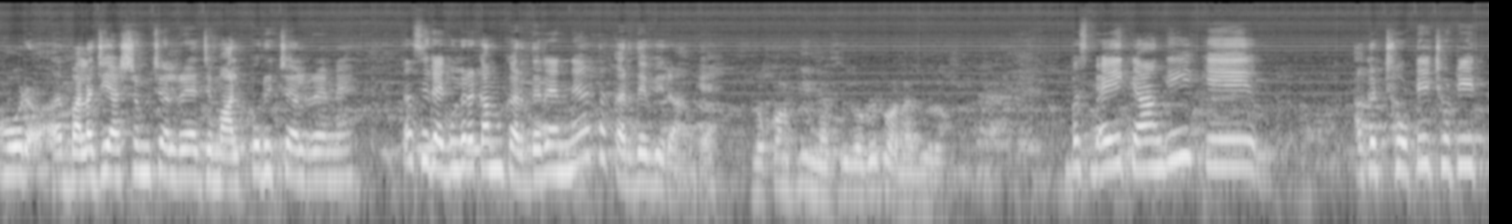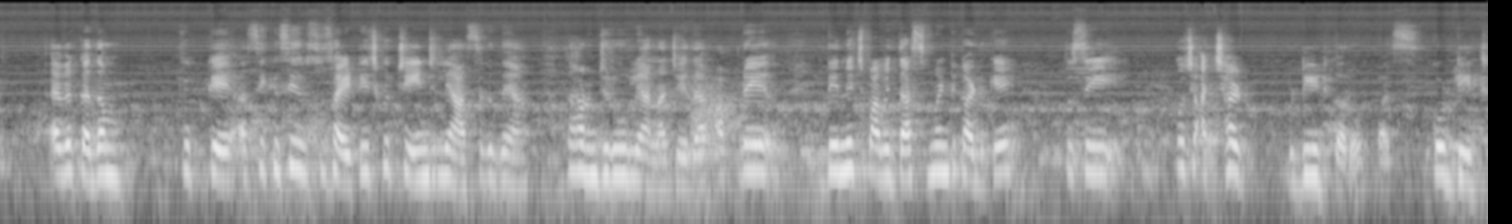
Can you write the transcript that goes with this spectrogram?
ਔਰ ਬਾਲਾਜੀ ਆਸ਼ਰਮ ਚੱਲ ਰਿਹਾ ਜਮਾਲਪੁਰ ਵਿੱਚ ਚੱਲ ਰਹੇ ਨੇ ਤਾਂ ਅਸੀਂ ਰੈਗੂਲਰ ਕੰਮ ਕਰਦੇ ਰਹਿੰਦੇ ਹਾਂ ਤਾਂ ਕਰਦੇ ਵੀ ਰਹਾਂਗੇ ਲੋਕਾਂ ਨੂੰ ਕੀ ਮੈਸੇਜ ਹੋਵੇ ਤੁਹਾਡਾ ਜੁੜਾ ਬਸ ਮੈਂ ਇਹ ਕਹਾਂਗੀ ਕਿ ਅਗਰ ਛੋਟੇ ਛੋਟੇ ਐਵੇਂ ਕਦਮ ਚੁੱਕ ਕੇ ਅਸੀਂ ਕਿਸੇ ਸੁਸਾਇਟੀ 'ਚ ਕੋਈ ਚੇਂਜ ਲਿਆ ਸਕਦੇ ਹਾਂ, ਤਾਂ ਸਾਨੂੰ ਜ਼ਰੂਰ ਲਿਆਉਣਾ ਚਾਹੀਦਾ। ਆਪਣੇ ਦਿਨ 'ਚ ਭਾਵੇਂ ਦਸ ਮਿੰਟ ਕੱਢ ਕੇ ਤੁਸੀਂ ਕੁਛ ਅੱਛਾ ਡੀਡ ਕਰੋ, ਬਸ। Good deed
